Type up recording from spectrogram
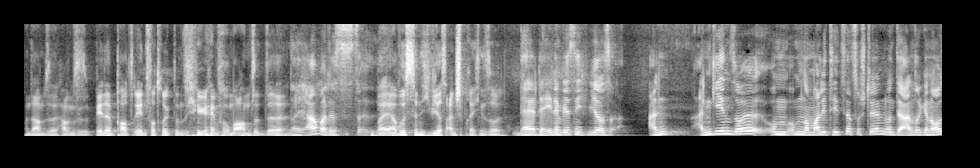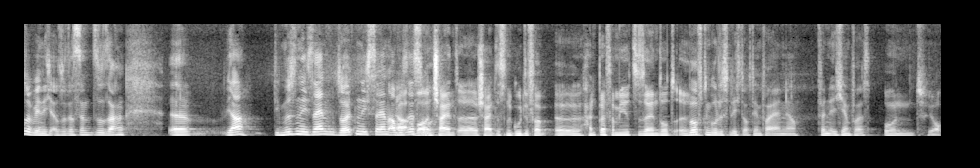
Und da haben sie, haben sie beide ein paar Tränen verdrückt und sich einfach umarmt. Und, äh, Naja, aber das ist. äh, weil er wusste nicht, wie er es ansprechen soll. Der, der eine weiß nicht, wie er es an, angehen soll, um, um Normalität herzustellen, und der andere genauso wenig. Also, das sind so Sachen, äh, ja, die müssen nicht sein, sollten nicht sein, aber ja, es ist aber so. anscheinend äh, scheint es eine gute Fa äh, Handballfamilie zu sein dort. Äh, Wirft ein gutes Licht auf den Verein, ja. Finde ich jedenfalls. und ja,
